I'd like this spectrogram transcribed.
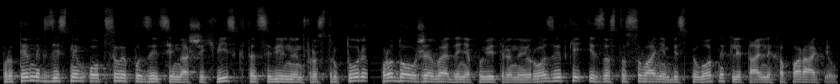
противник здійснив обстріли позицій наших військ та цивільної інфраструктури, продовжує ведення повітряної розвідки із застосуванням безпілотних літальних апаратів.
